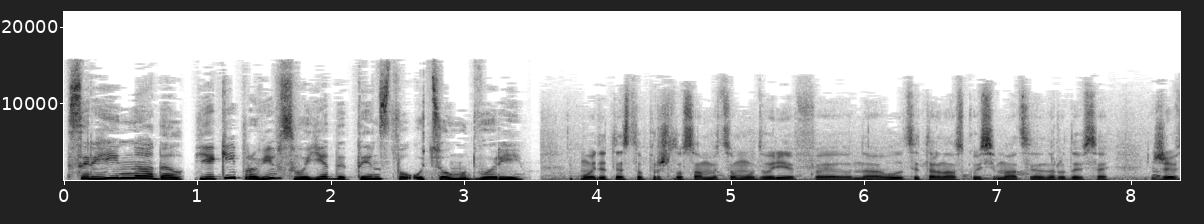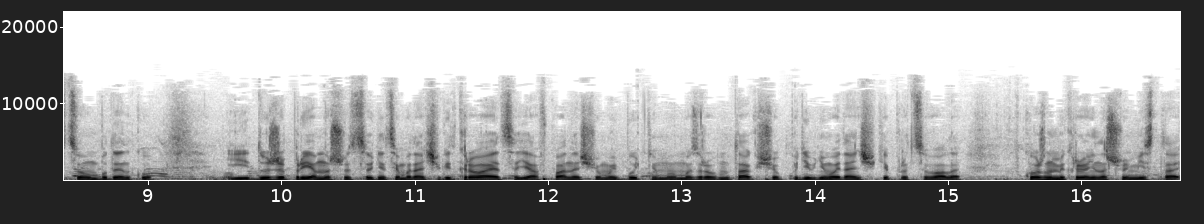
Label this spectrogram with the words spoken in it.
Сергій Надал, який провів своє дитинство у цьому дворі. Моє дитинство прийшло саме в цьому дворі на вулиці Тарнавської, 17 я народився, жив в цьому будинку. І дуже приємно, що сьогодні цей майданчик відкривається. Я впевнений, що в майбутньому ми зробимо так, щоб подібні майданчики працювали в кожному мікрорайоні нашого міста.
